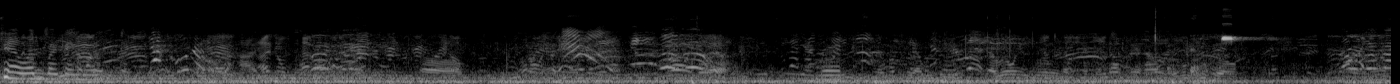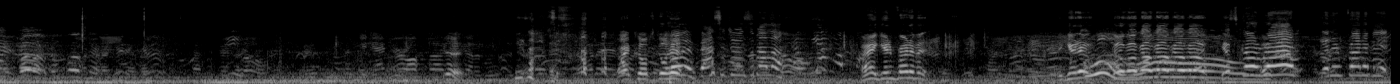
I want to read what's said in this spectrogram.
Yeah, one more time. Good. He's All right, Copes, go ahead. Pass it to Isabella. Alright, get in front of it. Get it. Ooh, Go, go, go, go, go, go. Let's go, Ron. Get in front of it.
